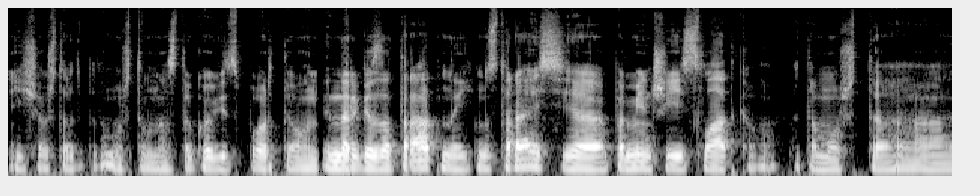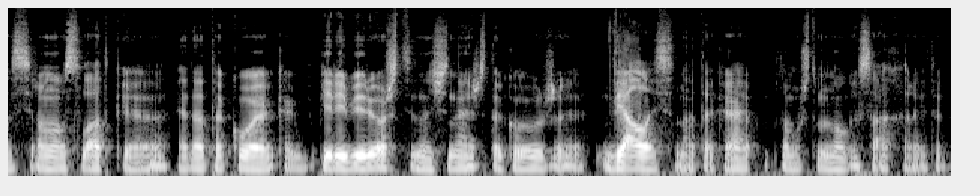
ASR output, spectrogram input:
еще что-то, потому что у нас такой вид спорта, он энергозатратный, но стараюсь э, поменьше есть сладкого, потому что все равно сладкое это такое, как бы переберешь, ты начинаешь такое уже вялость она такая, потому что много сахара и так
